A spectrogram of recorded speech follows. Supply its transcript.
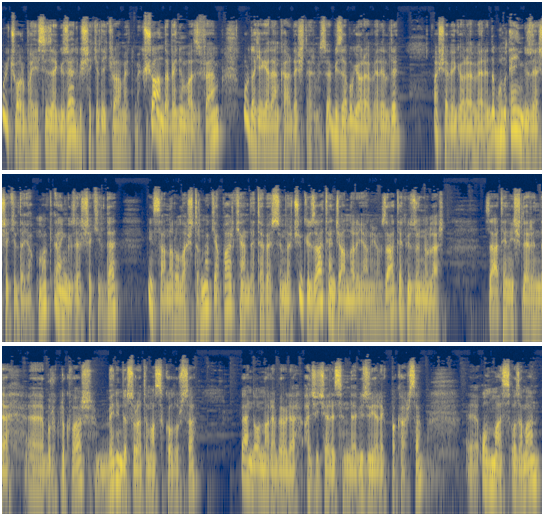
bu çorbayı size güzel bir şekilde ikram etmek. Şu anda benim vazifem buradaki gelen kardeşlerimize bize bu görev verildi. Aşevi görev verildi. Bunu en güzel şekilde yapmak, en güzel şekilde insanlara ulaştırmak yaparken de tebessümle. Çünkü zaten canları yanıyor, zaten hüzünlüler. Zaten işlerinde e, burukluk var. Benim de suratıma asık olursa, ben de onlara böyle acı içerisinde üzüyerek bakarsam, e, olmaz. O zaman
